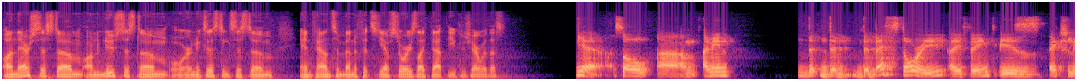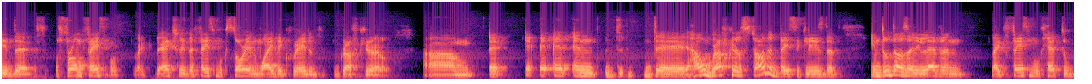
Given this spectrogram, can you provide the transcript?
on their system, on a new system or an existing system, and found some benefits. Do you have stories like that that you can share with us? yeah so um, i mean the, the the best story i think is actually the from facebook. Like the, actually the facebook story and why they created graphql. Um, and the, the how graphql started basically is that in 2011 like facebook had to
